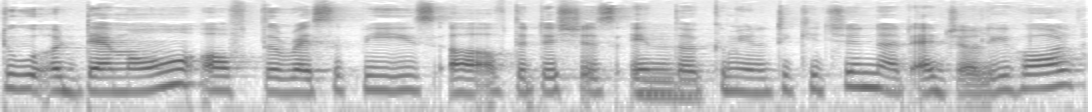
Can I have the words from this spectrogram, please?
do a demo of the recipes uh, of the dishes in mm. the community kitchen at Ed Early Hall.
